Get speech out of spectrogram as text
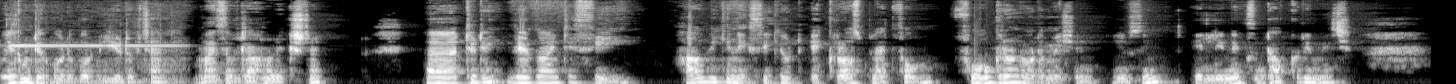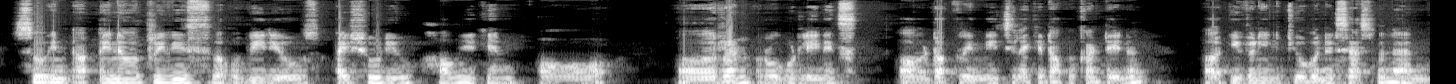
welcome to AutoBot YouTube channel. Myself Rahul Krishnan. Uh, today we are going to see how we can execute a cross-platform foreground automation using a Linux Docker image. So in uh, in our previous uh, videos, I showed you how you can uh, uh, run Robot Linux uh, Docker image like a Docker container, even in Kubernetes as well. And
